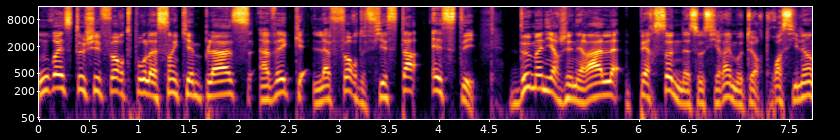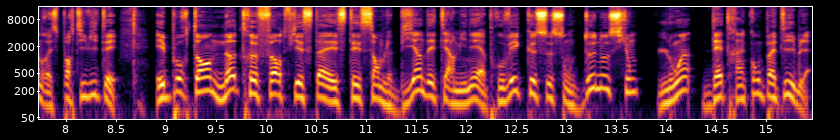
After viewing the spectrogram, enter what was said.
On reste chez Ford pour la cinquième place avec la Ford Fiesta ST. De manière générale, personne n'associerait moteur 3 cylindres et sportivité. Et pourtant, notre Ford Fiesta ST semble bien déterminé à prouver que ce sont deux notions loin d'être incompatible.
